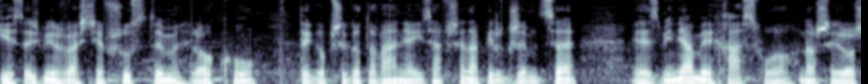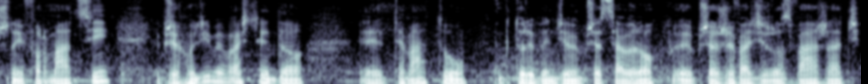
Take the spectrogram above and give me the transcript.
I jesteśmy już właśnie w szóstym roku tego przygotowania i zawsze na pielgrzymce e, zmieniamy hasło naszej rocznej formacji i przechodzimy właśnie do e, tematu, który będziemy przez cały rok e, przeżywać i rozważać,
